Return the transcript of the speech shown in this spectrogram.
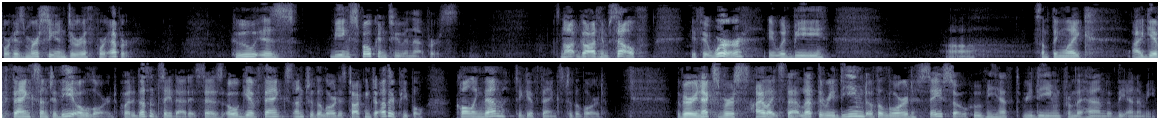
for his mercy endureth forever. Who is being spoken to in that verse? It's not God himself. If it were, it would be uh, something like, I give thanks unto thee, O Lord. But it doesn't say that. It says, O give thanks unto the Lord. It's talking to other people, calling them to give thanks to the Lord. The very next verse highlights that. Let the redeemed of the Lord say so, whom he hath redeemed from the hand of the enemy.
